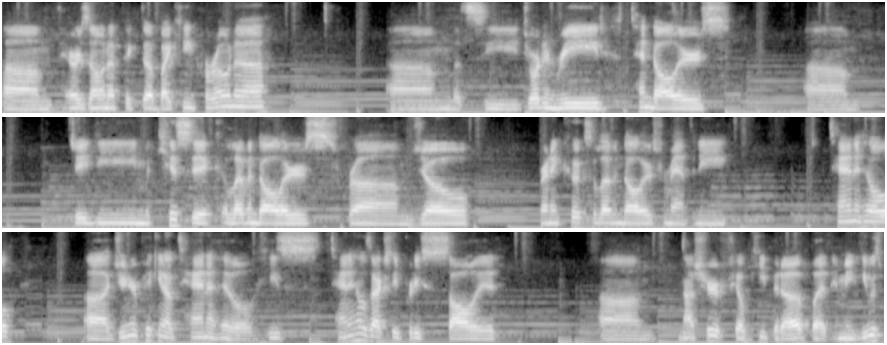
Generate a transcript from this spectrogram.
Um, Arizona picked up by King Corona. Um, let's see, Jordan Reed, ten dollars. Um, J.D. McKissic, eleven dollars from Joe. Brandin Cooks, eleven dollars from Anthony. Tannehill, uh, Junior picking up Tannehill. He's Tannehill's actually pretty solid. Um, not sure if he'll keep it up, but I mean, he was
